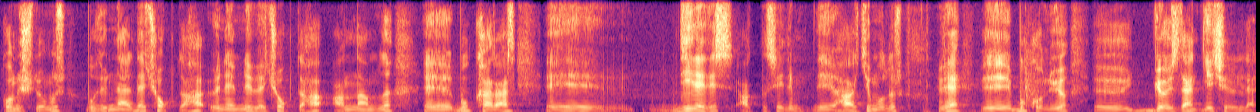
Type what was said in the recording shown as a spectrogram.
konuştuğumuz bugünlerde çok daha önemli ve çok daha anlamlı e, bu karar e, dileriz aklı selim e, hakim olur ve e, bu konuyu e, gözden geçirirler.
